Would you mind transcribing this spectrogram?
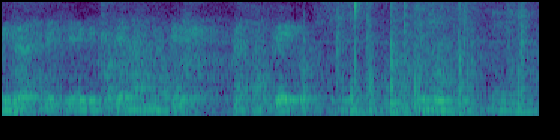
Nicolas savait qu'il avait des problèmes à mon oreille. Maintenant, on paye pour Les gens sont sous tes urgences.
